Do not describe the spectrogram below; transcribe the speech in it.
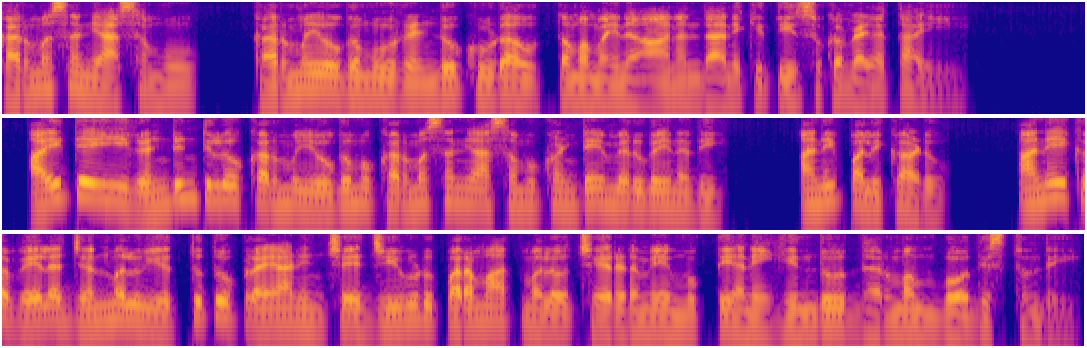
కర్మసన్యాసము కర్మయోగము రెండూ కూడా ఉత్తమమైన ఆనందానికి తీసుకువెళతాయి. అయితే ఈ రెండింటిలో కర్మయోగము కర్మసన్యాసము కంటే మెరుగైనది అని పలికాడు. అనేక వేల జన్మలు ఎత్తుతూ ప్రయాణించే జీవుడు పరమాత్మలో చేరడమే ముక్తి అని హిందూ ధర్మం బోధిస్తుంది.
